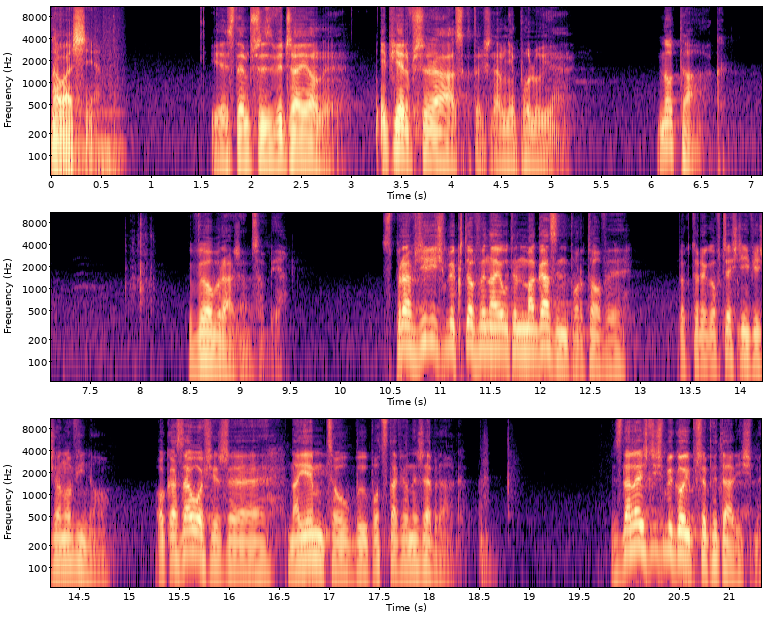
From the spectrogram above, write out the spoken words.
No właśnie. Jestem przyzwyczajony. Nie pierwszy raz ktoś na mnie poluje. No tak. Wyobrażam sobie. Sprawdziliśmy, kto wynajął ten magazyn portowy, do którego wcześniej wieziono wino. Okazało się, że najemcą był podstawiony żebrak. Znaleźliśmy go i przepytaliśmy.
